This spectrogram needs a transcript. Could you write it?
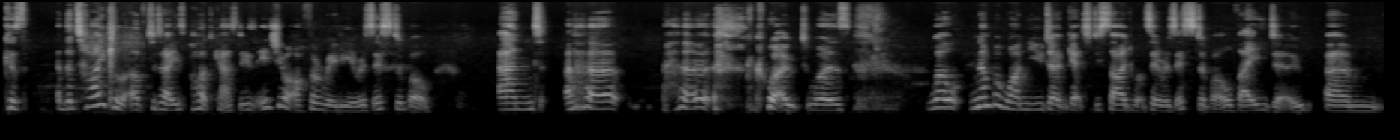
because the title of today's podcast is "Is Your Offer Really Irresistible?" and her her quote was well, number one, you don't get to decide what's irresistible. They do. Um,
